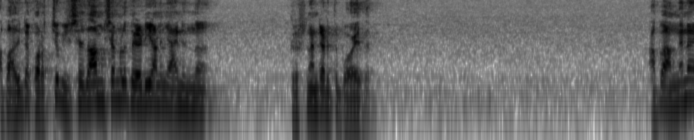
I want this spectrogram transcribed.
അപ്പോൾ അതിന്റെ കുറച്ച് വിശദാംശങ്ങൾ തേടിയാണ് ഞാൻ ഇന്ന് കൃഷ്ണന്റെ അടുത്ത് പോയത്. അപ്പോൾ അങ്ങനെ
